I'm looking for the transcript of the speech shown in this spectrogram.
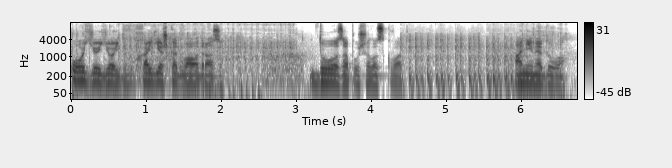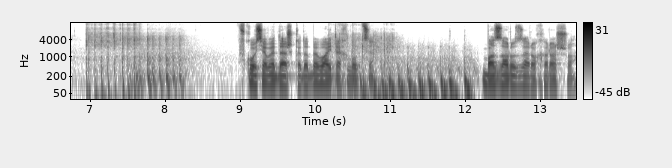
Ой-ой-ой, дв- хаєшка два одразу. Дуо запушило сквад. А ні, не дуо. В кося ведешка, добивайте, хлопці. Базару зеро, хорошо.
